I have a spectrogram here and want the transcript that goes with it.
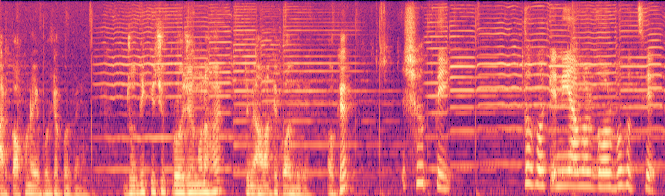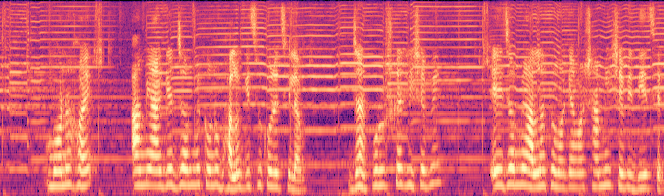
আর কখনো এই ভুলটা করবে না। যদি কিছু প্রয়োজন মনে হয়, তুমি আমাকে কল দিবে ওকে সত্যি, তোমাকে নিয়ে আমার গর্ব হচ্ছে। মনে হয় আমি আগের জন্মে কোনো ভালো কিছু করেছিলাম, যার পুরস্কার হিসেবে এই জন্মে আল্লাহ তোমাকে আমার স্বামী হিসেবে দিয়েছেন।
